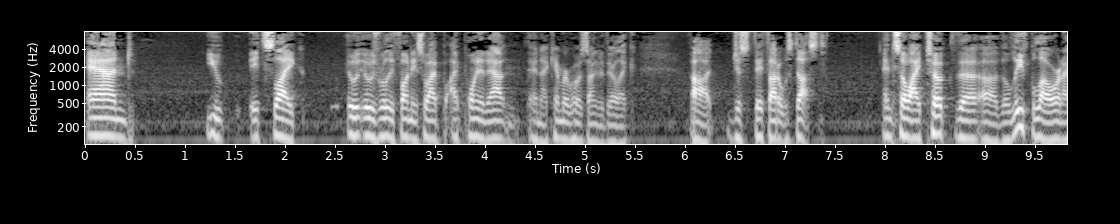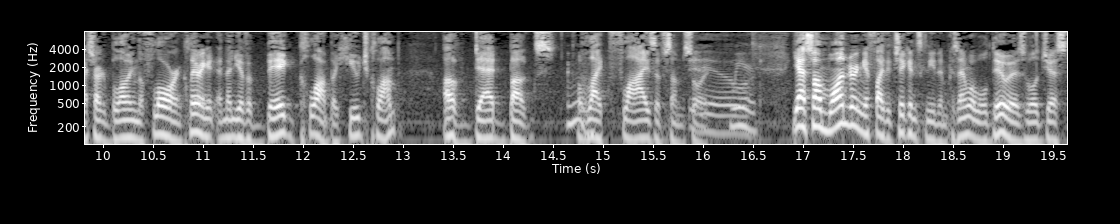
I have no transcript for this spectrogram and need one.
and you, it's like, it, it was really funny. So I, I pointed out and, and I can't remember who I was talking to. They're like, uh, just, they thought it was dust. And so I took the, uh, the leaf blower and I started blowing the floor and clearing it. And then you have a big clump, a huge clump of dead bugs, of like flies of some sort. Ew. Weird. Yeah, so I'm wondering if like the chickens can eat them because then what we'll do is we'll just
